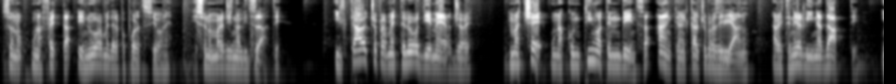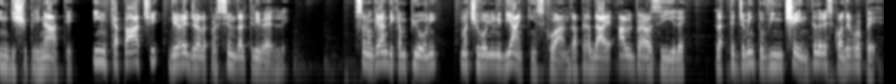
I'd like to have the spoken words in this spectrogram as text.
sono una fetta enorme della popolazione e sono marginalizzati. Il calcio permette loro di emergere, ma c'è una continua tendenza anche nel calcio brasiliano a ritenerli inadatti, indisciplinati, incapaci di reggere la pressione ad alti livelli. Sono grandi campioni, ma ci vogliono i bianchi in squadra per dare al Brasile l'atteggiamento vincente delle squadre europee.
